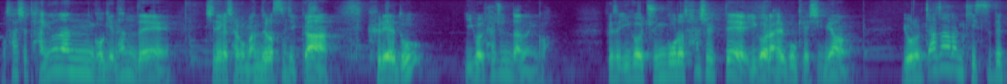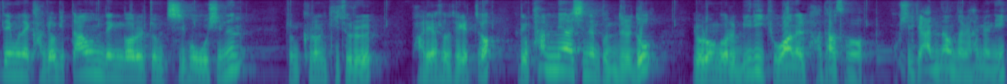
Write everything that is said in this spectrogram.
뭐 사실 당연한 거긴 한데 지네가 잘못 만들었으니까 그래도 이걸 해준다는 거. 그래서 이걸 중고로 사실 때 이걸 알고 계시면 이런 짜잘한 기스들 때문에 가격이 다운된 거를 좀 집어 오시는 좀 그런 기술을 발휘하셔도 되겠죠. 그리고 판매하시는 분들도 이런 거를 미리 교환을 받아서 혹시 이게 안 나온다면 화면이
